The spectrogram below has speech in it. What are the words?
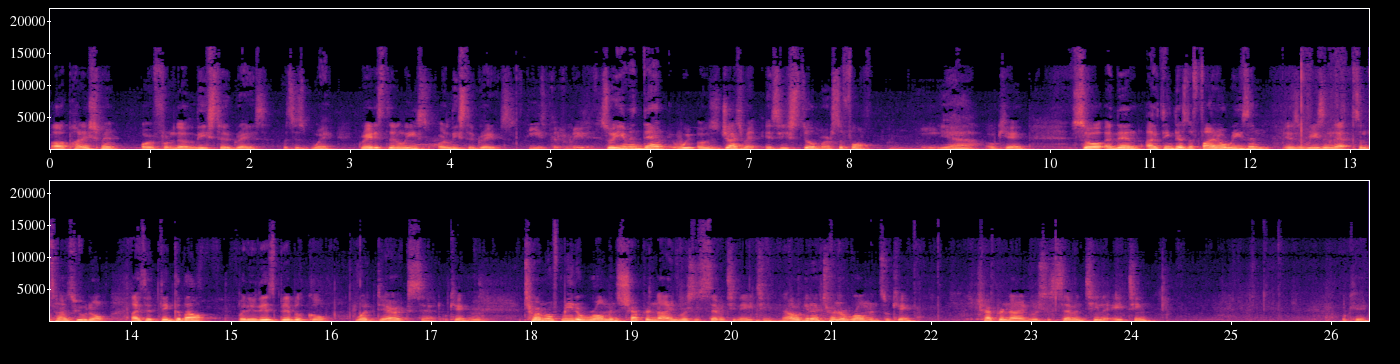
uh, punishment or from the least to the greatest? What's his way? Greatest to the least or least to the greatest? These the greatest. So even then, was judgment. Is he still merciful? He- Yeah, okay. So, and then I think there's a final reason, is a reason that sometimes people don't like to think about, but it is biblical, what Derek said, okay? Turn with me to Romans chapter 9, verses 17 and 18. Now we're going to turn to Romans, okay? Chapter 9, verses 17 and 18. Okay.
